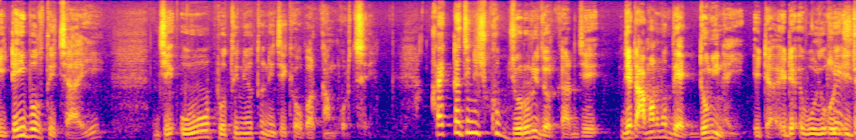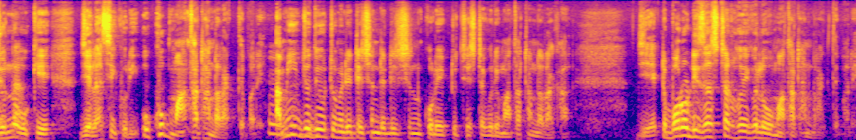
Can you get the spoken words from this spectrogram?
এইটাই বলতে চাই যে ও প্রতিনিয়ত নিজেকে ওভারকাম করছে। আরেকটা জিনিস খুব জরুরি দরকার যে যেটা আমার মধ্যে একদমই নাই। এটা এটা এই জন্য ওকে জেলাসি করি। ও খুব মাথা ঠান্ডা রাখতে পারে। আমি যদি একটু মেডিটেশন টেডিটেশন করে একটু চেষ্টা করি মাথা ঠান্ডা রাখা যে একটা বড় ডিজাস্টার হয়ে গেলে ও মাথা ঠান্ডা রাখতে পারে।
